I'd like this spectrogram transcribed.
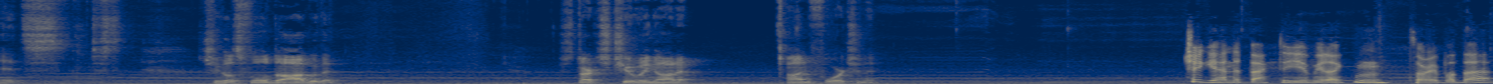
It's just she goes full dog with it. Starts chewing on it. Unfortunate. Chiggy hand it back to you. Be like, hmm, sorry about that.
